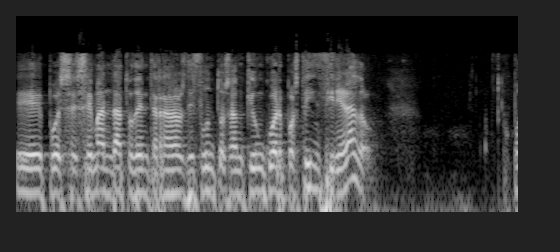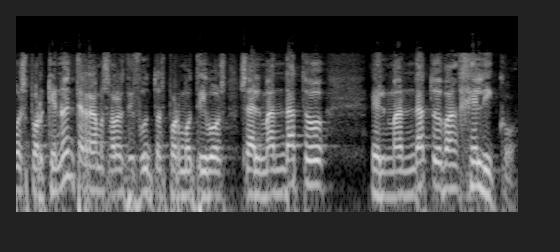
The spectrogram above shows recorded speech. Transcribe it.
eh, pues ese mandato de enterrar a los difuntos aunque un cuerpo esté incinerado? Pues porque no enterramos a los difuntos por motivos, o sea, el mandato, el mandato evangélico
